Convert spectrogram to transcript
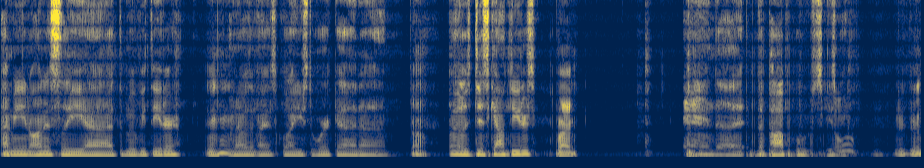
I mean, honestly, uh, at the movie theater mhm. when I was in high school, I used to work at uh, Oh. one of those discount theaters, right. and uh, the pop. Ooh, excuse me. You're good.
